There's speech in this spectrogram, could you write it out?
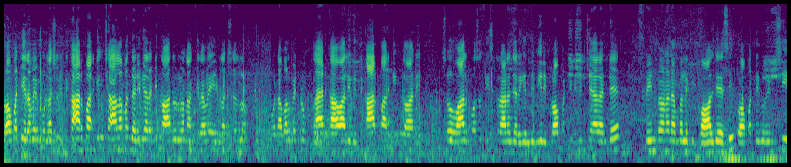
ప్రాపర్టీ ఇరవై మూడు లక్షలు. విత్ కార్ పార్కింగ్ చాలా మంది అడిగారండి కానూరులో నాకు ఇరవై ఐదు లక్షల్లో ఒక డబల్ బెడ్రూమ్ ఫ్లాట్ కావాలి విత్ కార్ పార్కింగ్తో అని సో వాళ్ళ కోసం తీసుకురావడం జరిగింది. మీరు ఈ ప్రాపర్టీ విజిట్ చేయాలంటే స్క్రీన్ పై ఉన్న నెంబర్లకి కాల్ చేసి ప్రాపర్టీ గురించి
